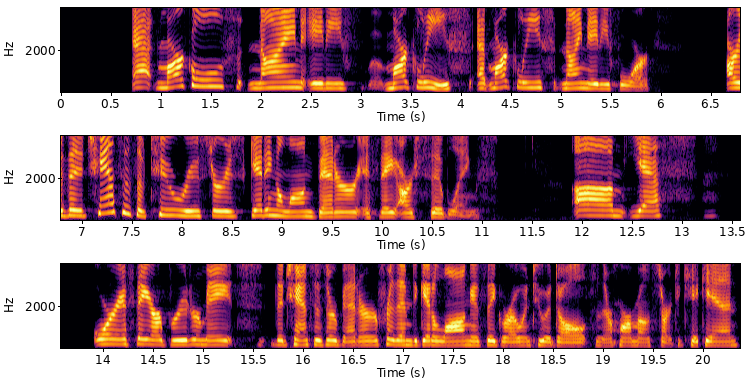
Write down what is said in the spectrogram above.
At Markle's 980, Mark Lease, at Mark Lease 984, are the chances of two roosters getting along better if they are siblings? Um, yes. Or if they are brooder mates, the chances are better for them to get along as they grow into adults and their hormones start to kick in.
